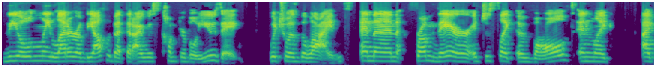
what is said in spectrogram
the only letter of the alphabet that I was comfortable using, which was the lines. And then from there, it just like evolved and like I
